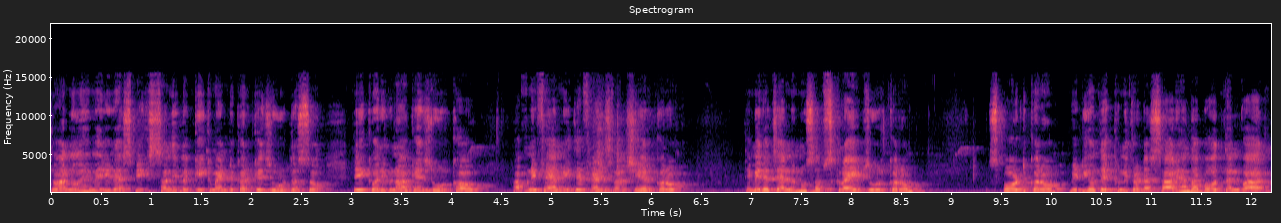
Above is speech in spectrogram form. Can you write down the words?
ਤੁਹਾਨੂੰ ਇਹ ਮੇਰੀ ਰੈਸਪੀ ਕਿਸ ਤਰ੍ਹਾਂ ਦੀ ਲੱਗੀ ਕਮੈਂਟ ਕਰਕੇ ਜ਼ਰੂਰ ਦੱਸੋ ਤੇ ਇੱਕ ਵਾਰੀ ਬਣਾ ਕੇ ਜ਼ਰੂਰ ਖਾਓ। ਆਪਣੀ ਫੈਮਿਲੀ ਤੇ ਫਰੈਂਡਸ ਨਾਲ ਸ਼ੇਅਰ ਕਰੋ ਤੇ ਮੇਰੇ ਚੈਨਲ ਨੂੰ ਸਬਸਕ੍ਰਾਈਬ ਜ਼ਰੂਰ ਕਰੋ। ਸਪੋਰਟ ਕਰੋ। ਵੀਡੀਓ ਦੇਖਣ ਲਈ ਤੁਹਾਡਾ ਸਾਰਿਆਂ ਦਾ ਬਹੁਤ ਧੰਨਵਾਦ।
